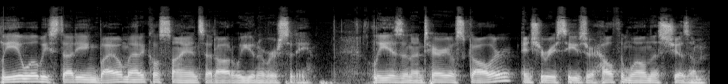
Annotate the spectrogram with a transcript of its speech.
Leah will be studying biomedical science at Ottawa University. Leah is an Ontario scholar and she receives her health and wellness SHSM.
